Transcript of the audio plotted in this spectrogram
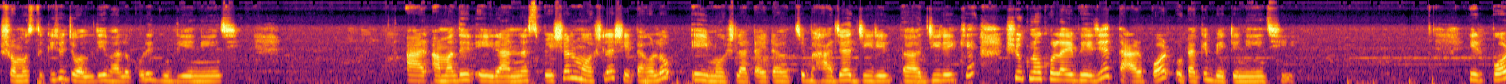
সমস্ত কিছু জল দিয়ে ভালো করে গুলিয়ে নিয়েছি। আর আমাদের এই রান্নার স্পেশাল মশলা সেটা হলো এই মশলাটা। এটা হচ্ছে ভাজা জিরে জিরেকে শুকনো খোলায় ভেজে তারপর ওটাকে বেটে নিয়েছি। এরপর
